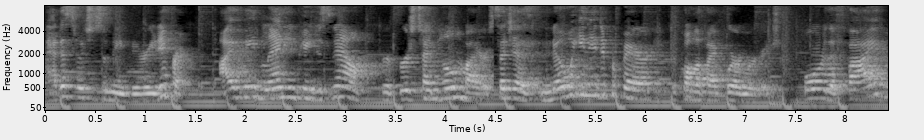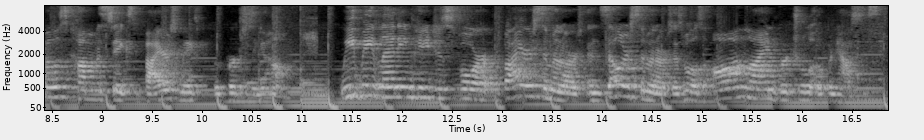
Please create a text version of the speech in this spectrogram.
I had to switch to something very different. I've made landing pages now for first-time home buyers, such as know what you need to prepare to qualify for a mortgage, or the five most common mistakes buyers make when purchasing a home. We've made landing pages for buyer seminars and seller seminars, as well as online virtual open houses.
